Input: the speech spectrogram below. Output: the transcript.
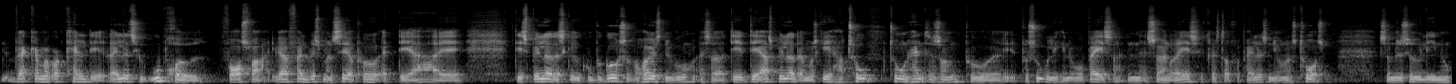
hvad kan man godt kalde det, relativt uprøvet forsvar. I hvert fald hvis man ser på, at det er, øh, det er spillere, der skal kunne begå sig på højst niveau. Altså det, det er spillere, der måske har to, to og en halv sæson på, øh, på Superliga-niveau bag sig. En øh, Søren Reese, Christoffer Pallesen, Jonas Thorsby, som det ser ud lige nu.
